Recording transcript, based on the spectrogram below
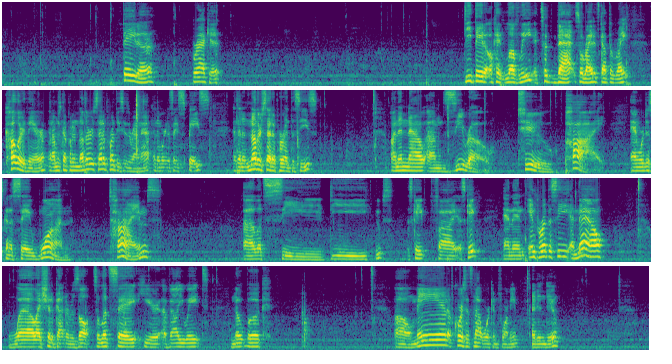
theta bracket d theta. Okay, lovely. It took that. So, right, it's got the right color there, and I'm just going to put another set of parentheses around that, and then we're going to say space, and then another set of parentheses. And then now um, 0, 2, pi, and we're just going to say 1 times, uh, let's see, d, oops, escape, phi, escape, and then in parenthesis, and now, well, I should have gotten a result. So let's say here, evaluate notebook. Oh man, of course it's not working for me. I didn't do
